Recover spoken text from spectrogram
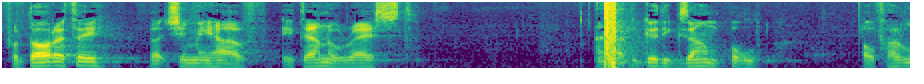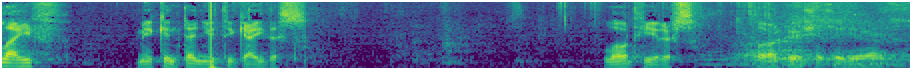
For Dorothy, that she may have eternal rest good example of her life may continue to guide us. Lord, hear us. Lord, graciously hear us.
